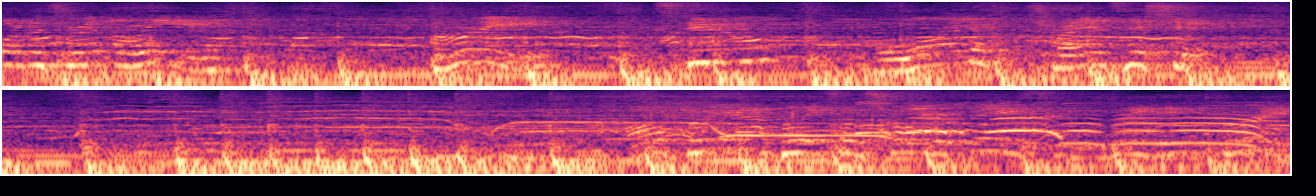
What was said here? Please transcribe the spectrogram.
performance, are in the lead. Three, two, one, transition. All three athletes on stronger things. Three,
